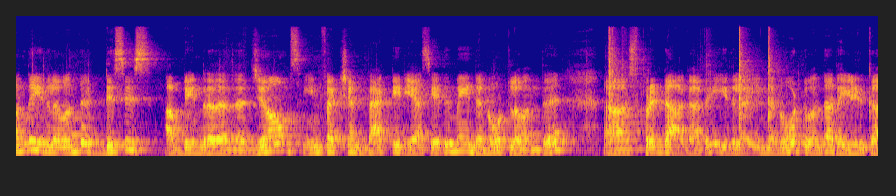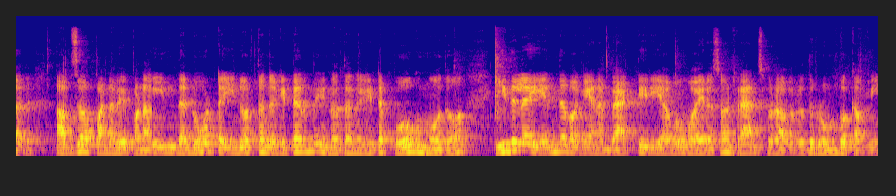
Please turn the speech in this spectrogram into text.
வந்து இதில் வந்து டிசீஸ் அப்படின்றத அந்த ஜேர்ம்ஸ் இன்ஃபெக்ஷன் பாக்டீரியாஸ் எதுவுமே இந்த நோட்டில் வந்து ஸ்ப்ரெட் ஆகாது. இதில் இந்த நோட் வந்து அதை இழுக்காது. அப்சர்வ் பண்ணவே பண்ணாது. இந்த நோட்டை இன்னொருத்தவங்க கிட்ட இருந்து இன்னொருத்தவங்க கிட்ட போகும்போதும் இதில் எந்த வகையான பாக்டீரியாவும் வைரஸும் டிரான்ஸ்ஃபர் ஆகுறது ரொம்ப கம்மி.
